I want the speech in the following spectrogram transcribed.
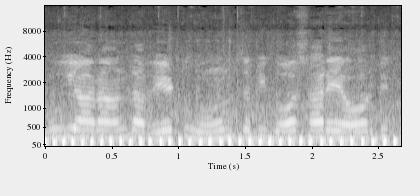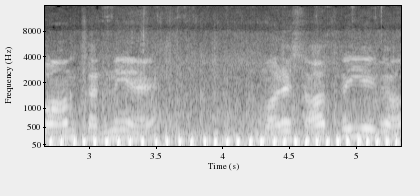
we are on the way to home सभी बहुत सारे और भी काम करने हैं हमारे साथ रहिएगा।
